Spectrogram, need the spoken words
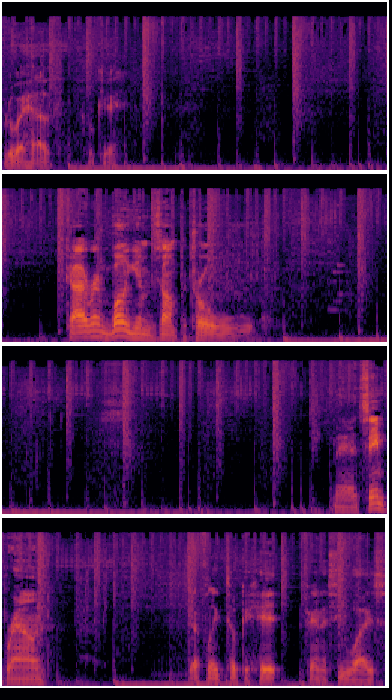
What do I have? Kyren Williams on patrol. Man, St. Brown definitely took a hit fantasy wise.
